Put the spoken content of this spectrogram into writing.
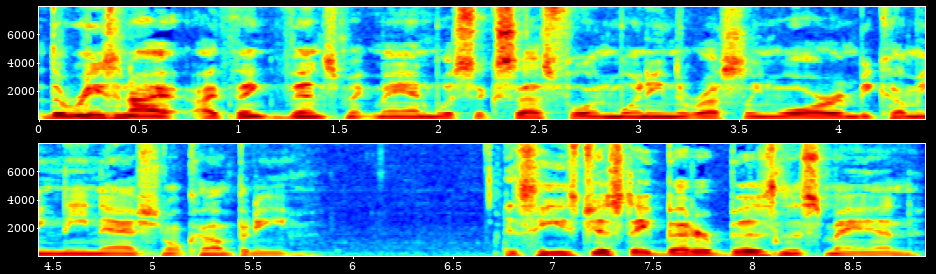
the reason I, I think Vince McMahon was successful in winning the wrestling war and becoming the national company is he's just a better businessman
